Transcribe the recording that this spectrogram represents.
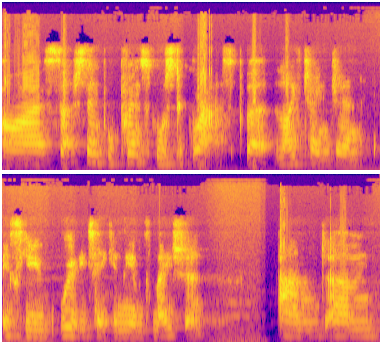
are such simple principles to grasp, but life changing if you really take in the information. And um,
